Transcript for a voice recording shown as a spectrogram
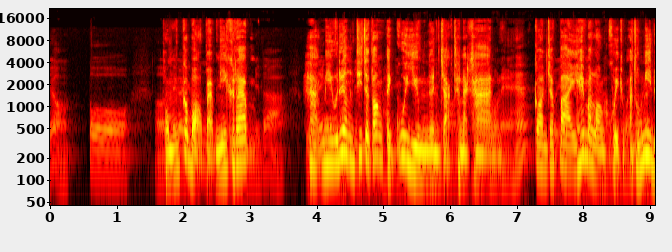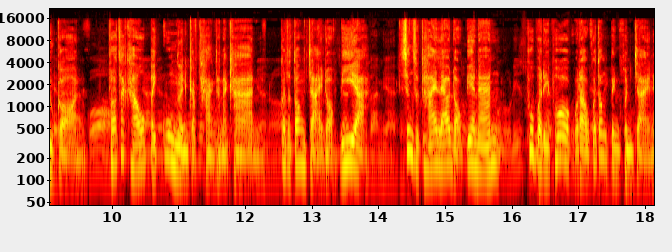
ๆ ผมก็บอกแบบนี้ครับ หากมีเรื่องที่จะต้องไปกู้ยืมเงินจากธนาคาร ก่อนจะไปให้มาลองคุยกับอาโทมี่ดูก่อน เพราะถ้าเขาไปกู้เงินกับทางธนาคาร ก็จะต้องจ่ายดอกเบี้ย ซึ่งสุดท้ายแล้วดอกเบี้ยนั้น ผู้บริโภคเราก็ต้องเป็นคนจ่ายใน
